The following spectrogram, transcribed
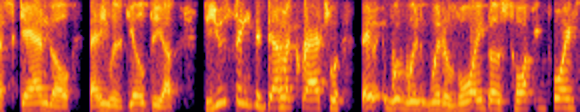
a scandal that he was guilty of. Do you think the Democrats would, they, would, would avoid those talking points?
